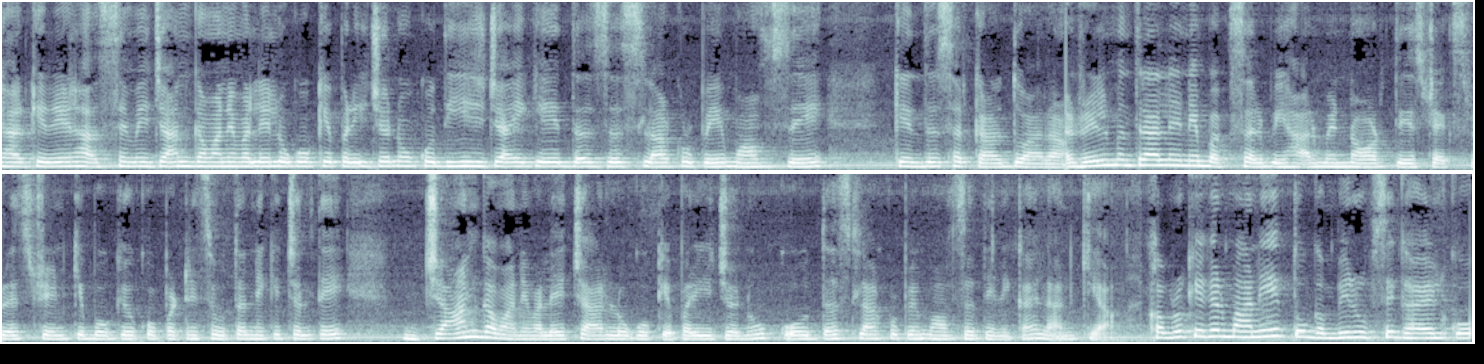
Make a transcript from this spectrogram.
बिहार के रेल हादसे में जान गंवाने वाले लोगों के परिजनों को दी जाएँगे दस दस लाख रुपए मुआवजे केंद्र सरकार द्वारा। रेल मंत्रालय ने बक्सर, बिहार में नॉर्थ ईस्ट एक्सप्रेस ट्रेन के बोगियों को पटरी से उतरने के चलते जान गंवाने वाले चार लोगों के परिजनों को 10 लाख रुपए मुआवजा देने का ऐलान किया। खबरों की अगर माने तो गंभीर रूप से घायल को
